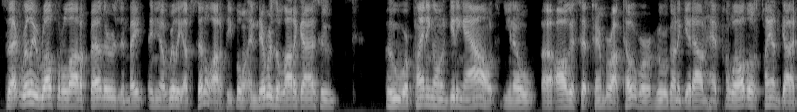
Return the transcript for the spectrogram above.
So that really ruffled a lot of feathers and made, and, you know, really upset a lot of people. And there was a lot of guys who who were planning on getting out, you know, uh, August, September, October, who were going to get out and had well, all those plans got,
